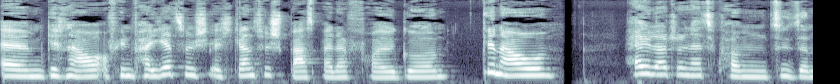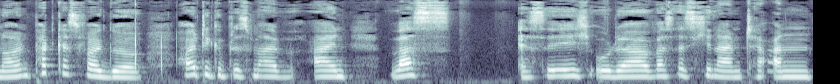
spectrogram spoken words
Ähm, genau, auf jeden Fall, jetzt wünsche ich euch ganz viel Spaß bei der Folge. Genau. Hey Leute und herzlich willkommen zu dieser neuen Podcast-Folge. Heute gibt es mal ein Was esse ich oder was esse ich in einem Tag an,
